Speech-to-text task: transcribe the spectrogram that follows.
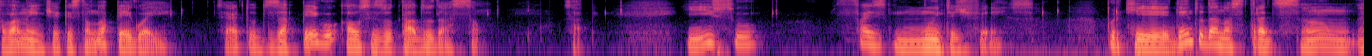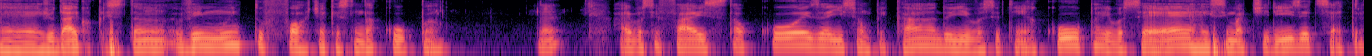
Novamente, a questão do apego aí, certo? O desapego aos resultados da ação, sabe? E isso faz muita diferença porque dentro da nossa tradição é, judaico-cristã vem muito forte a questão da culpa. né? Aí você faz tal coisa, isso é um pecado, e você tem a culpa, e você erra e se martiriza, etc.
